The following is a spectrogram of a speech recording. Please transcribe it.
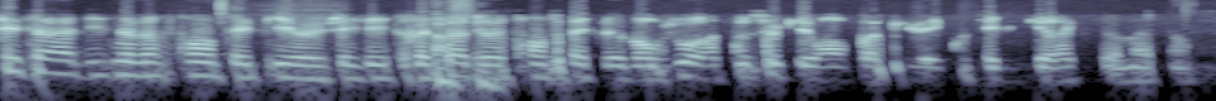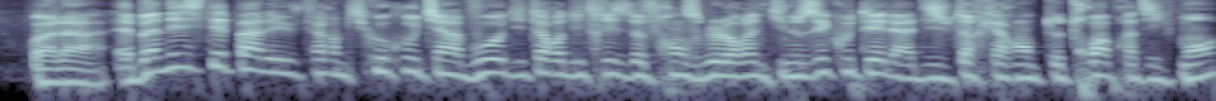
C'est ça, à 19h30. Et puis, euh, j'hésiterai pas de transmettre le bonjour à tous ceux qui n'auront pas pu écouter le direct ce matin. Voilà. Eh ben, n'hésitez pas à aller faire un petit coucou. Tiens, vous, auditeurs, auditrices de France Bleu Lorraine qui nous écoutez là à 18h43 pratiquement.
